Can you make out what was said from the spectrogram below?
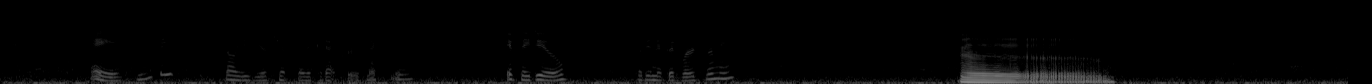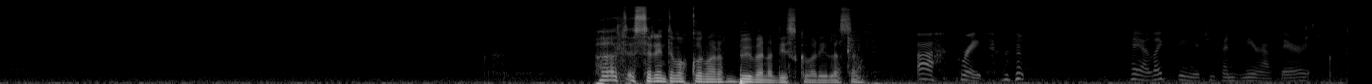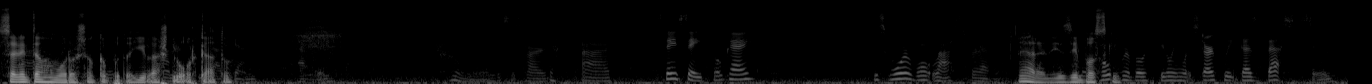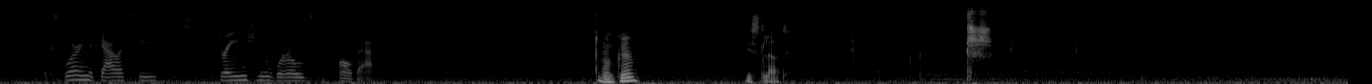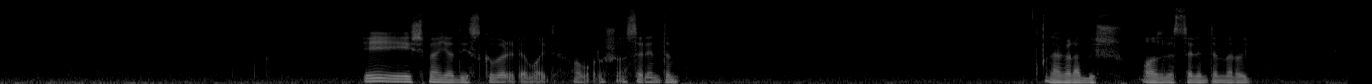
Hey, do you think they'll use your ship for the cadet cruise next year? If they do, put in a good word for me. Ö... Hát szerintem akkor már bőven a Discovery lesz. Ah, great. hey, I liked being your chief engineer out there. Szerintem hamarosan kapod a hívást Lorkától. Oh. Uh, stay safe, okay? This war won't last forever. Erre nézzé, baszki. we're both doing what Starfleet does best soon. Exploring the galaxy, strange new worlds, all that. Oké. Okay. Viszlát. És megy a Discovery-re majd hamarosan szerintem. Legalábbis az lesz szerintem, mert hogy...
